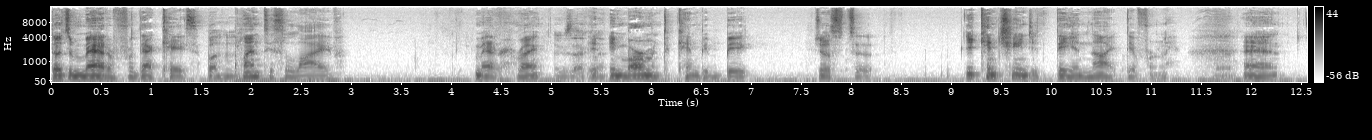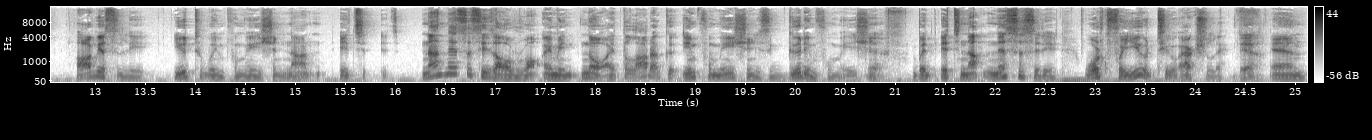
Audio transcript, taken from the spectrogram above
Doesn't matter for that case, but mm-hmm. plant is live matter, right? Exactly. I- environment can be big, just to, it can change it day and night differently, and obviously YouTube information not it's, it's not necessarily all wrong. I mean, no, it's a lot of good information is good information, Yeah. but it's not necessarily work for you too. Actually, Yeah. and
